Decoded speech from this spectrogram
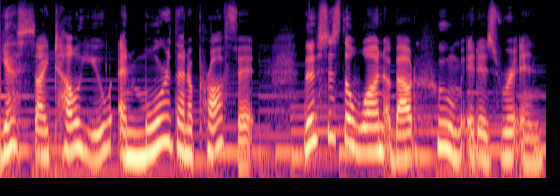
Yes, I tell you, and more than a prophet. This is the one about whom it is written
